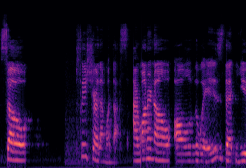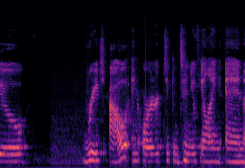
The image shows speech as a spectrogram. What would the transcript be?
So please share them with us. I want to know all of the ways that you reach out in order to continue feeling in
